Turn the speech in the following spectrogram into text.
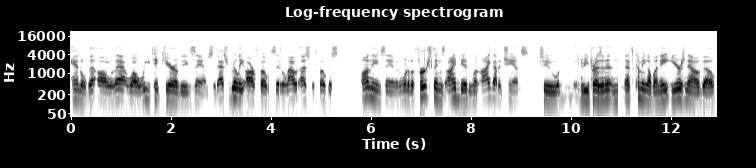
handle that, all of that while we take care of the exam. So that's really our focus. It allowed us to focus on the exam. And one of the first things I did when I got a chance to to be president, and that's coming up on eight years now ago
